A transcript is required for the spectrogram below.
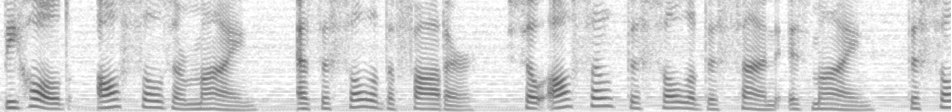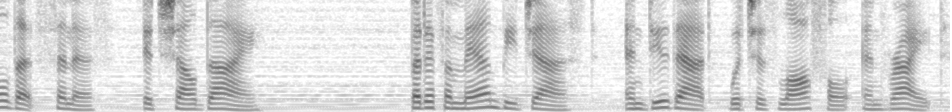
Behold, all souls are mine, as the soul of the Father, so also the soul of the Son is mine, the soul that sinneth, it shall die. But if a man be just, and do that which is lawful and right,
